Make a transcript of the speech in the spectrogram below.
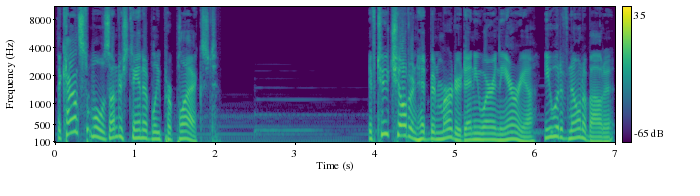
The constable was understandably perplexed. If two children had been murdered anywhere in the area, he would have known about it.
